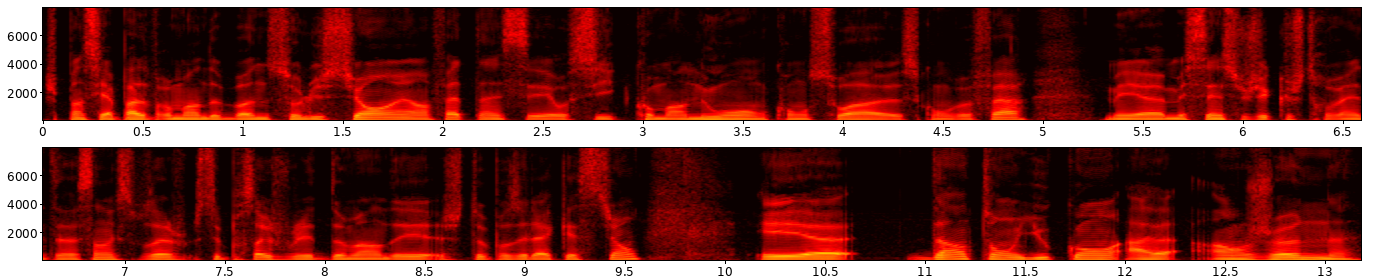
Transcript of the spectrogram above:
je pense qu'il n'y a pas vraiment de bonne solution hein, en fait. Hein. c'est aussi comment nous on conçoit euh, ce qu'on veut faire. Mais, mais c'est un sujet que je trouve intéressant. C'est pour, ça, pour ça que je voulais te demander, je te posais la question. Et dans ton Yukon en jeûne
